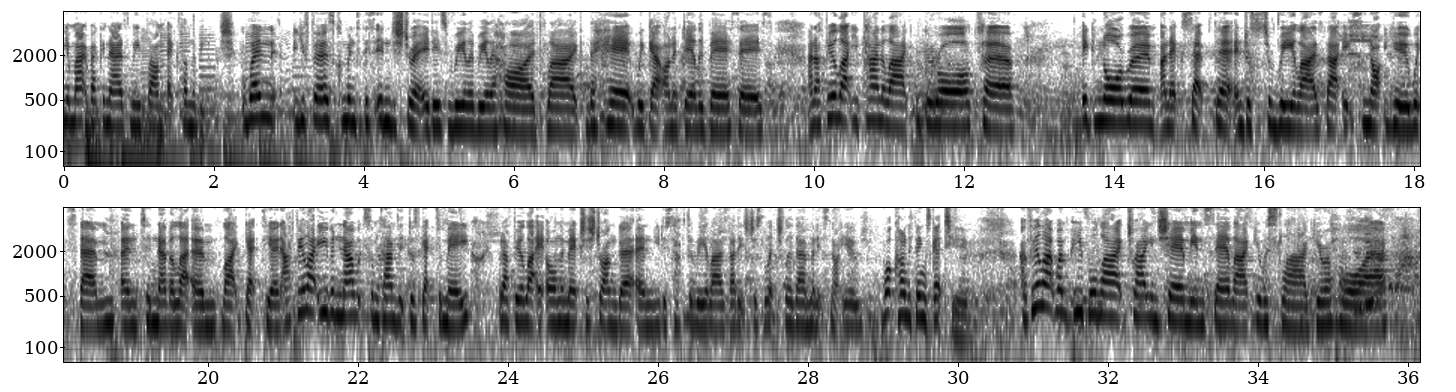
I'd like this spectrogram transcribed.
You might recognise me from Ex on the Beach. When you first come into this industry, it is really, really hard. Like the hate we get on a daily basis, and I feel like you kind of like grow to ignore them and accept it, and just to realise that it's not you, it's them, and to never let them like get to you. And I feel like even now, it, sometimes it does get to me, but I feel like it only makes you stronger, and you just have to realise that it's just literally them and it's not you. What kind of things get to you? I feel like when people like try and shame me and say like you're a slag, you're a whore,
